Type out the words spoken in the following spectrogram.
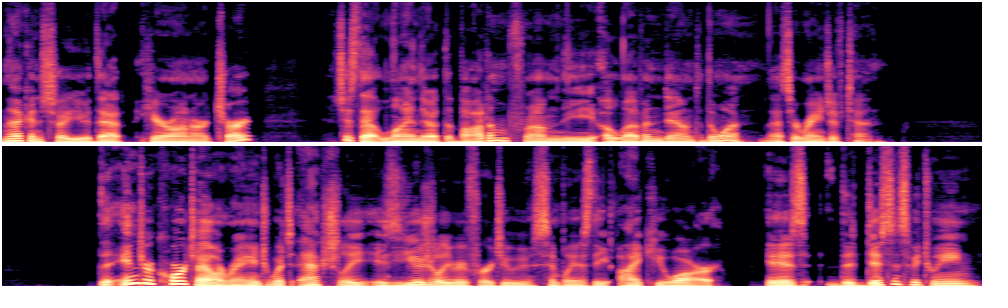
And I can show you that here on our chart. It's just that line there at the bottom from the 11 down to the 1. That's a range of 10. The interquartile range, which actually is usually referred to simply as the IQR, is the distance between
